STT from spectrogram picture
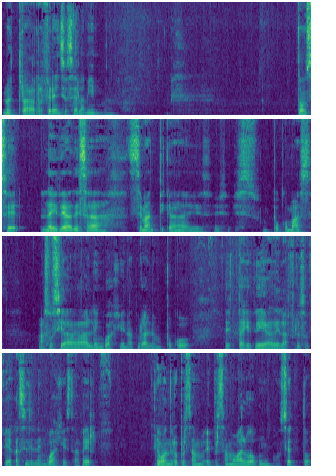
nuestra referencia sea la misma. Entonces, la idea de esa semántica es, un poco más asociada al lenguaje natural, un poco de esta idea de la filosofía casi del lenguaje, saber que cuando expresamos, expresamos algo, algún concepto,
